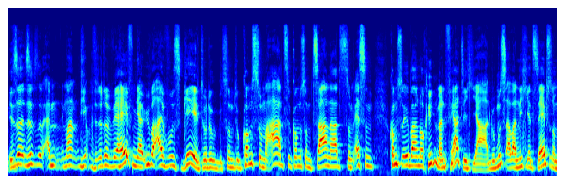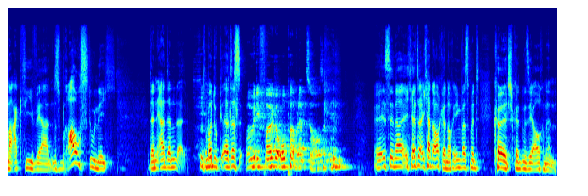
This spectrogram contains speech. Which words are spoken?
Ich So, so, so, ähm, man, die, wir helfen ja überall, wo es geht. Du, du, zum, du kommst zum Arzt, du kommst zum Zahnarzt, zum Essen, kommst du überall noch hin, man fertig, ja. Du musst aber nicht jetzt selbst nochmal aktiv werden. Das brauchst du nicht. Dann, er dann, aber du, äh, das Wollen wir die Folge Opa bleibt zu Hause nennen? äh, ist der, ich hatte, ich hatte auch gerade noch irgendwas mit Kölsch, könnten wir sie auch nennen.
